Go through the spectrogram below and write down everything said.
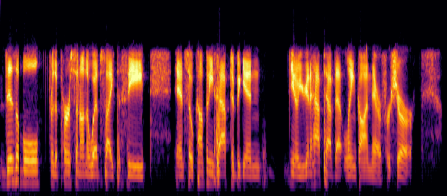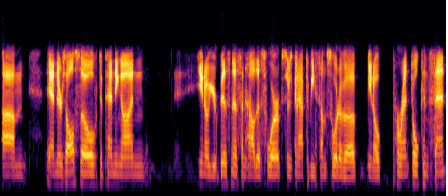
visible for the person on the website to see. And so companies have to begin, you know, you're going to have to have that link on there for sure. Um, and there's also, depending on you know your business and how this works, there's going to have to be some sort of a you know parental consent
